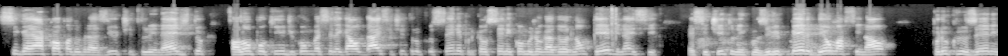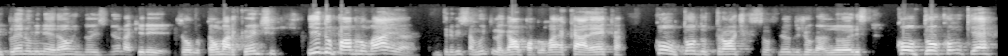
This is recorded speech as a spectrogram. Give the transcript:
se ganhar a Copa do Brasil, título inédito, falou um pouquinho de como vai ser legal dar esse título para o Ceni, porque o Ceni como jogador não teve né, esse, esse título, inclusive perdeu uma final para o Cruzeiro em pleno Mineirão em 2000, naquele jogo tão marcante. E do Pablo Maia, entrevista muito legal, Pablo Maia careca, contou do trote que sofreu dos jogadores, contou como que é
